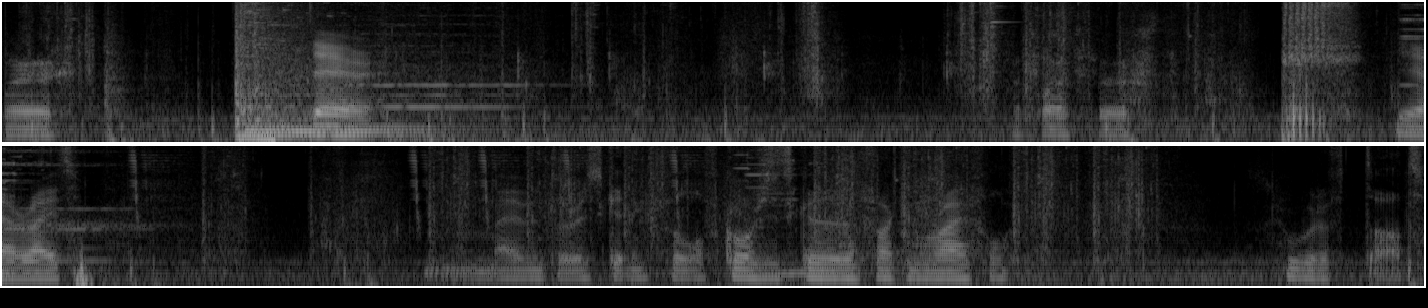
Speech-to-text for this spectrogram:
Where? There. First. Yeah, right. My inventory is getting full. Of course it's because of the fucking rifle. Who would have thought?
